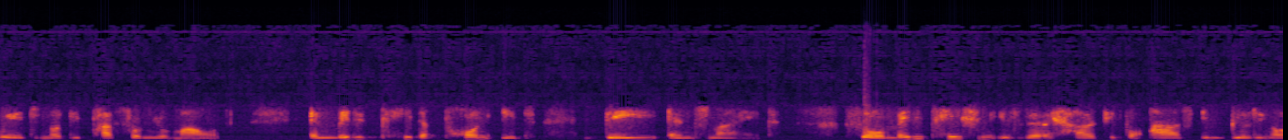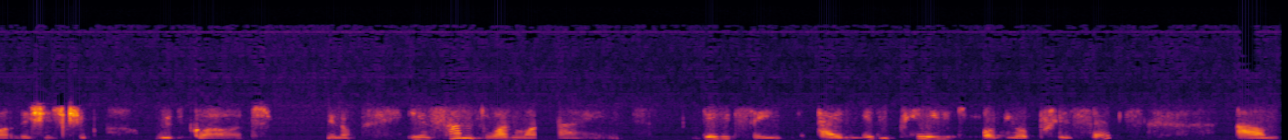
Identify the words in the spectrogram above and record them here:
word not depart from your mouth," and meditate upon it day and night. So meditation is very healthy for us in building our relationship with God. You know, in Psalms 119, David says, I meditate on your precepts um,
